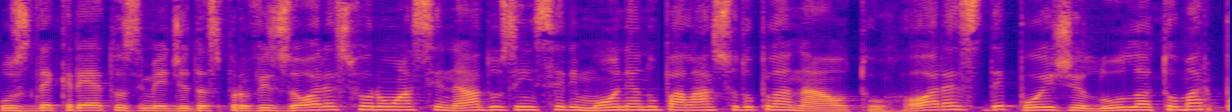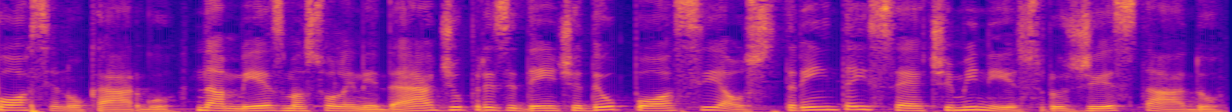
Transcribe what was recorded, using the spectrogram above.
Os decretos e medidas provisórias foram assinados em cerimônia no Palácio do Planalto, horas depois de Lula tomar posse no cargo. Na mesma solenidade, o presidente deu posse aos 37 ministros de Estado.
